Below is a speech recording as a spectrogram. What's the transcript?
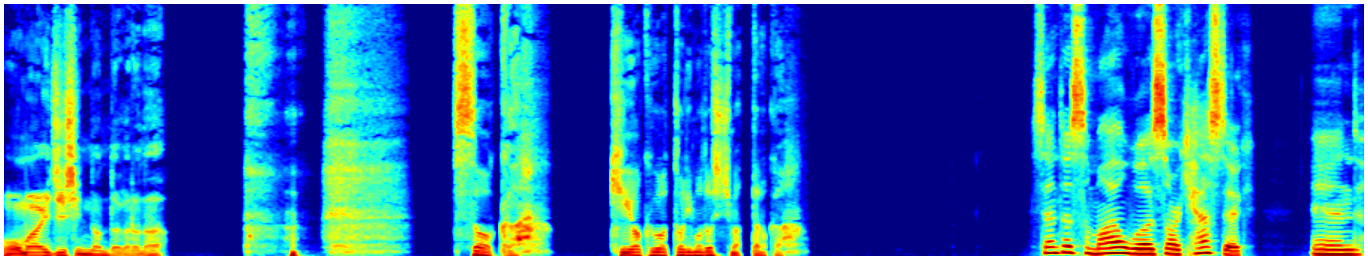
お前自身なんだからな。そうか記憶を取り戻しちまったのか Santa's smile was sarcastic and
